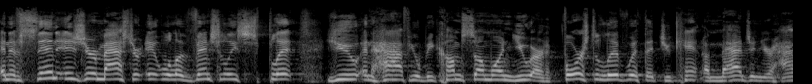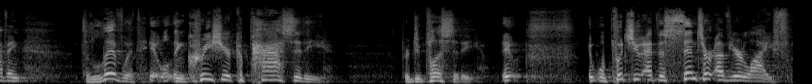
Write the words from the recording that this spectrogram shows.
And if sin is your master, it will eventually split you in half. You'll become someone you are forced to live with that you can't imagine you're having to live with. It will increase your capacity for duplicity. It, it will put you at the center of your life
